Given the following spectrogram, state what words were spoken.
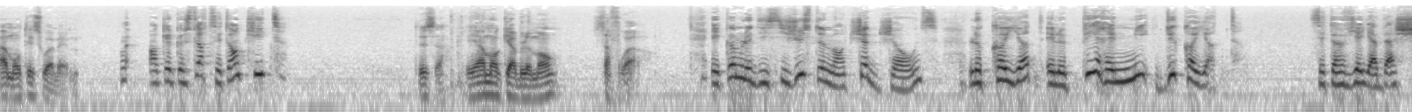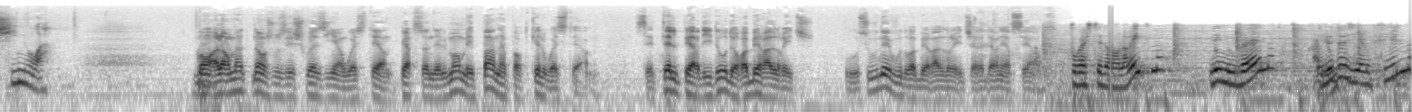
à monter soi-même. En quelque sorte, c'est en kit. C'est ça. Et immanquablement, ça foire. Et comme le dit si justement Chuck Jones, le coyote est le pire ennemi du coyote. C'est un vieil adage chinois. Bon, alors maintenant, je vous ai choisi un western personnellement, mais pas n'importe quel western. C'est El Perdido de Robert Aldrich. Vous vous souvenez, vous, de Robert Aldrich, à la dernière séance Pour rester dans le rythme, les nouvelles et le deuxième film,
